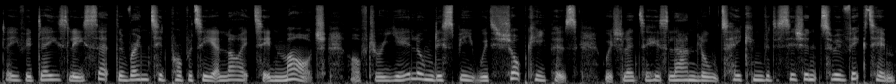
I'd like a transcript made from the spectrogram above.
David Daisley set the rented property alight in March after a year long dispute with shopkeepers, which led to his landlord taking the decision to evict him.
